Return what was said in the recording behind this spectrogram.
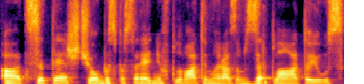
А це те, що безпосередньо впливатиме разом з зарплатою, з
